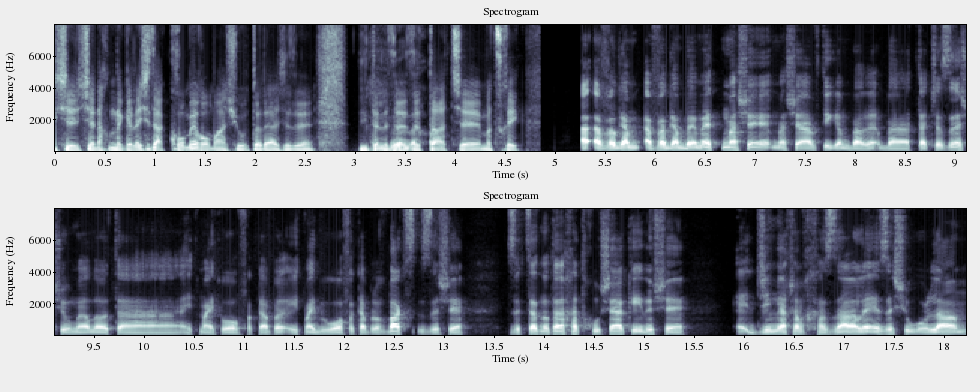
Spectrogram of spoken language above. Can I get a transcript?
ש, שאנחנו נגלה שזה הכומר או משהו, אתה יודע, שזה זה ייתן לזה איזה נכון. טאץ' אה, מצחיק. אבל גם, אבל גם באמת מה, ש, מה שאהבתי גם בטאץ' הזה, שהוא אומר לו את ה... it might, worth a couple, it might be worth a couple of bucks, זה שזה קצת נותן לך תחושה כאילו שג'ימי עכשיו חזר לאיזשהו עולם,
